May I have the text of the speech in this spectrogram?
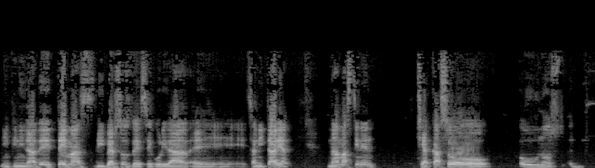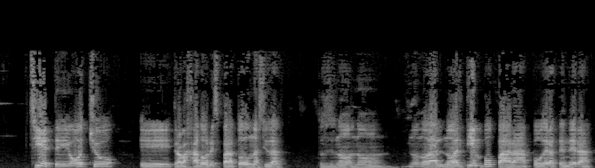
infinidad de temas diversos de seguridad eh, sanitaria, nada más tienen, si acaso, unos siete, ocho eh, trabajadores para toda una ciudad. Entonces, no, no, no, no, da, el tiempo para poder atender a,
